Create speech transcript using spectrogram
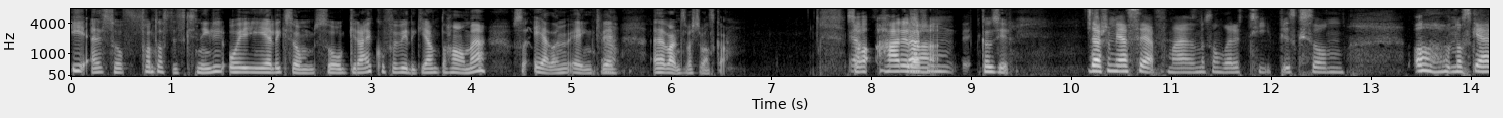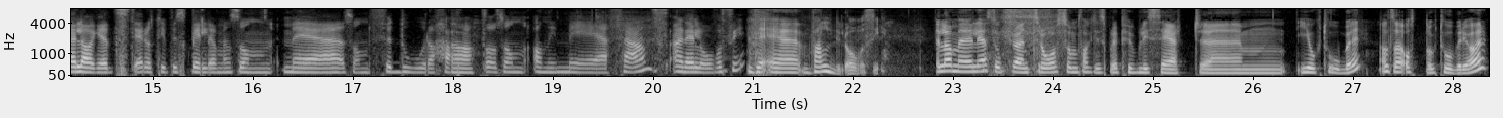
Jeg er så fantastisk snill, og jeg er liksom så grei, hvorfor vil ikke jenter ha meg? Så er de jo egentlig eh, verdens verste mennesker. Så Ja, her er Det det, er, sånn, Hva du sier det er som jeg ser for meg med sånn der typisk sånn Åh, nå skal jeg lage et stereotypisk bilde, med sånn med sånn Fedora-hatt og sånn anime-fans. Er det lov å si? Det er veldig lov å si. La meg lese opp fra en tråd som faktisk ble publisert um, i oktober, altså 8. oktober i år.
